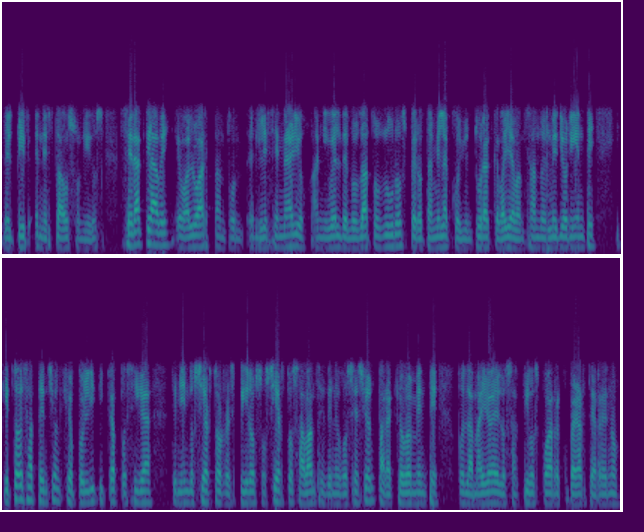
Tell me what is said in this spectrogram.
del PIB en Estados Unidos. Será clave evaluar tanto el escenario a nivel de los datos duros, pero también la coyuntura que vaya avanzando en Medio Oriente y que toda esa tensión política pues siga teniendo ciertos respiros o ciertos avances de negociación para que obviamente pues la mayoría de los activos pueda recuperar terreno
